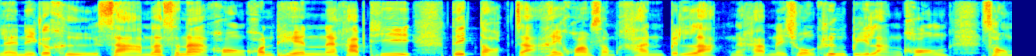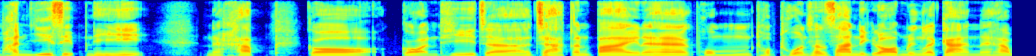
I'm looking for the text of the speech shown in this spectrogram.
และนี่ก็คือ 3 ลักษณะของคอนเทนต์นะครับที่ TikTok จะให้ความสำคัญเป็นหลักนะครับในช่วงครึ่งปีหลังของ 2020 นี้นะครับ ก็ก่อนที่จะจากกันไปนะฮะผมทบทวนสั้นๆอีกรอบหนึ่งแล้วกันนะครับ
